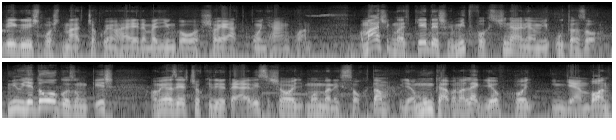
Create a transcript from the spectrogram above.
végül is most már csak olyan helyre megyünk, ahol saját konyhánk van. A másik nagy kérdés, hogy mit fogsz csinálni, amíg utazol. Mi ugye dolgozunk is, ami azért sok időt elvisz, és ahogy mondani szoktam, ugye a munkában a legjobb, hogy ingyen van.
